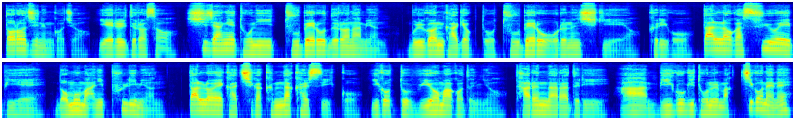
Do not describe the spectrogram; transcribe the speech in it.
떨어지는 거죠. 예를 들어서 시장에 돈이 두 배로 늘어나면 물건 가격도 두 배로 오르는 시기예요. 그리고 달러가 수요에 비해 너무 많이 풀리면 달러의 가치가 급락할 수 있고 이것도 위험하거든요. 다른 나라들이 아, 미국이 돈을 막 찍어내네?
